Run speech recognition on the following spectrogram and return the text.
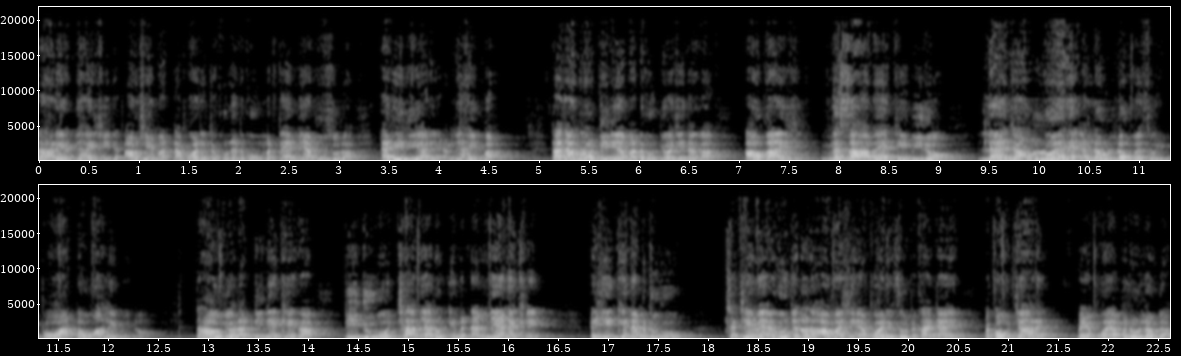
ဒါတွေအများကြီးရှိတယ်အောက်ချိန်မှာတပ်ဖွဲ့တွေတစ်ခုနဲ့တစ်ခုမတက်မြတ်ဘူးဆိုတာအဲ့ဒီနေရာတွေအများကြီးပါဒါကြောင့်မလို့ဒီနေရာမှာတစ်ခုပြောချင်တာကအောက်ကငစားပဲကြည့်ပြီးတော့လမ်းကြောင်းလွဲတဲ့အလုပ်လုပ်မယ်ဆိုရင်ဘဝတုံးသွားလိမ့်မယ်နော်ဒါကိုပြောတာဒီနေ့ခေတ်ကပြည်သူကိုချပြလို့အင်မတန်မြန်တဲ့ခေတ်အရင်ခေတ်နဲ့မတူဘူးချက်ချင်းပဲအခုကျွန်တော်တို့အောက်မှာရှိတဲ့အဖွဲ့တွေဆိုတခါကျရင်အကုန်ကြားတယ်ဘယ်အဖွဲ့ကဘယ်လိုလုပ်တာ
